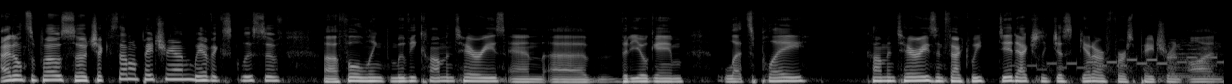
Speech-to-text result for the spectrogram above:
I don't suppose so. Check us out on Patreon. We have exclusive uh, full length movie commentaries and uh, video game Let's Play commentaries. In fact, we did actually just get our first patron on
